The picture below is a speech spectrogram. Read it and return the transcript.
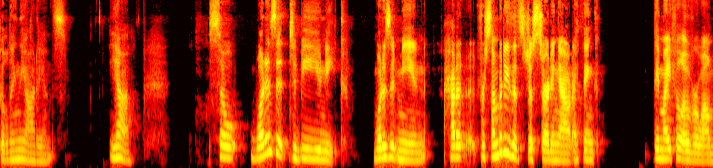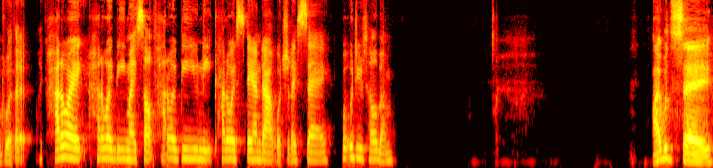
building the audience. Yeah. So what is it to be unique? What does it mean? How to for somebody that's just starting out i think they might feel overwhelmed with it. Like how do i how do i be myself? How do i be unique? How do i stand out? What should i say? What would you tell them? I would say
